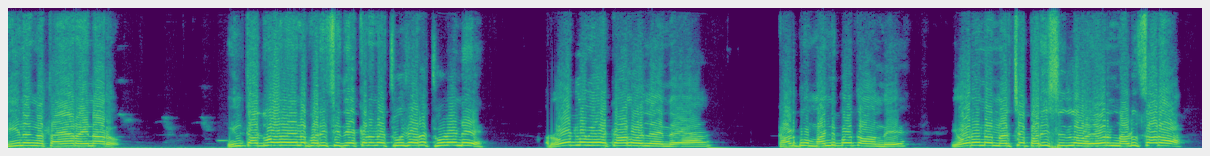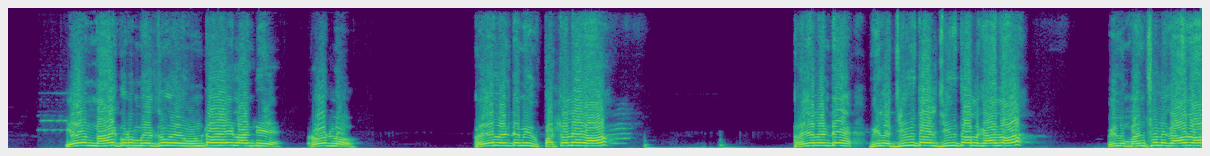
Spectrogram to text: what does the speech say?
హీనంగా తయారైనారు. ఇంత అద్భుతమైన పరిస్థితి ఎక్కడన్నా చూసారో చూడండి. రోడ్ల మీద కాలువలైందా కడుపు మండిపోతా ఉంది. ఎవరైనా నడిచే పరిస్థితిలో ఎవరు నడుస్తారా? ఏ నాయకుడు ఎదురు ఉంటాయా ఇలాంటి రోడ్లు? ప్రజలంటే మీకు పట్టలేదా? ప్రజలంటే వీళ్ళ జీవితాలు జీవితాలు కాదా? వీళ్ళు మనుషులు కాదా?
